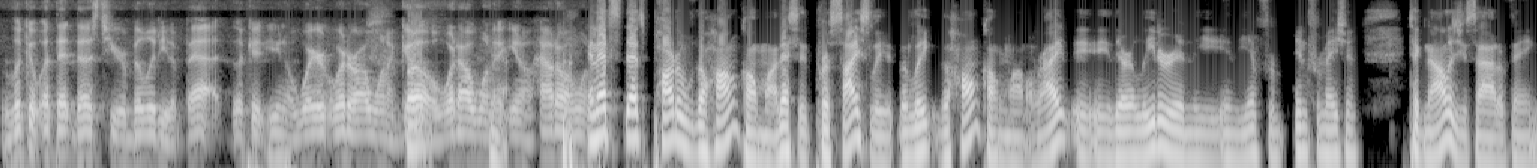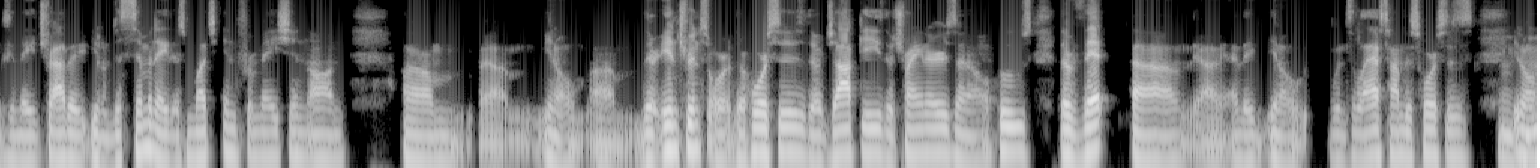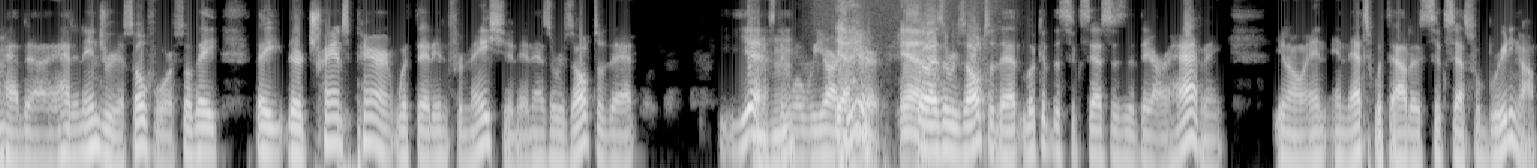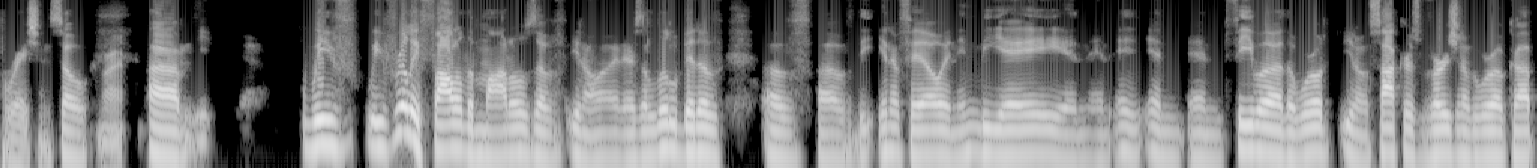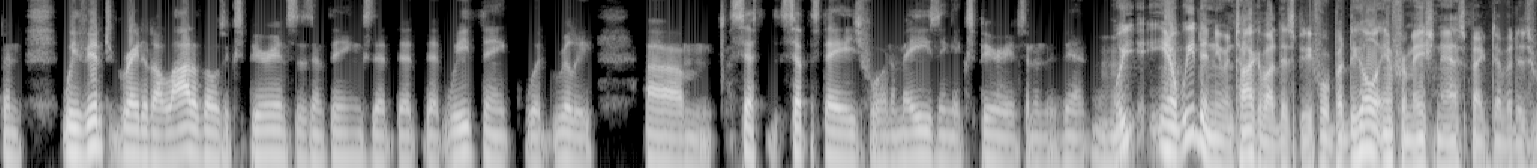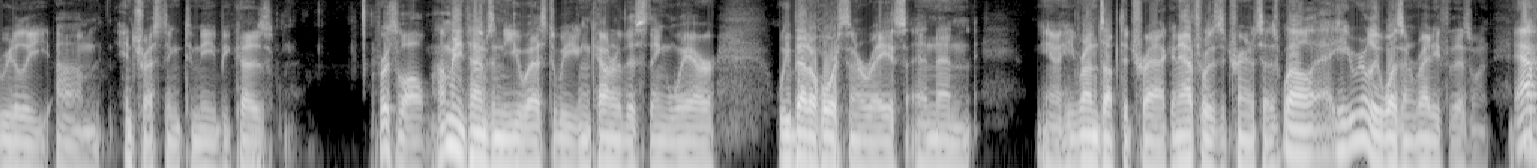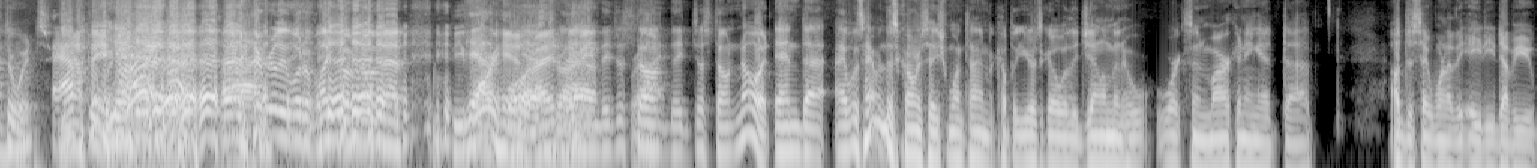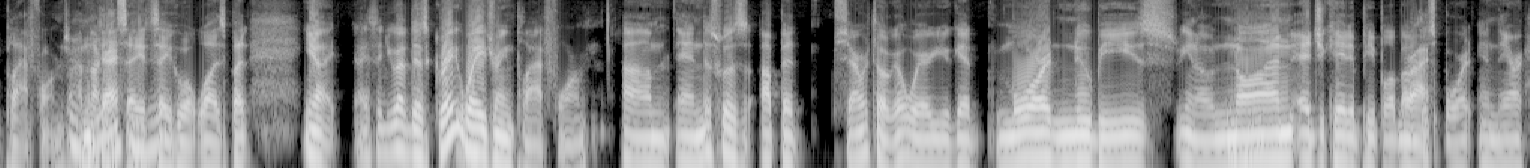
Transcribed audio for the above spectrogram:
Look at what that does to your ability to bet. Look at you know where where do I want to go? What do I want to yeah. you know how do I want and that's that's part of the Hong Kong model. That's it precisely the the Hong Kong model, right? They're a leader in the in the inf- information technology side of things, and they try to you know disseminate as much information on, um, um you know, um, their entrants or their horses, their jockeys, their trainers, you know, who's their vet, um, uh, and they you know when's the last time this horse is you know Mhm. had uh, had an injury or so forth. So they they they're transparent with that information, and as a result of that, yes, Mhm. what we are Yeah. here. Yeah. So as a result of that, look at the successes that they are having, you know, and and that's without a successful breeding operation. So Right. um, we've we've really followed the models of you know there's a little bit of of of the NFL and NBA and and and and FIBA the world you know soccer's version of the World Cup and we've integrated a lot of those experiences and things that that that we think would really um, set set the stage for an amazing experience and an event. Mhm. We, you know, we didn't even talk about this before, but the whole information aspect of it is really um, interesting to me because, first of all, how many times in the U.S. do we encounter this thing where we bet a horse in a race and then, you know, he runs up the track and afterwards the trainer says, "Well, uh, he really wasn't ready for this one." Afterwards, afterwards, I really would have liked to have known that beforehand, before, right? that's I mean, they just Right. don't, they just don't know it. And uh, I was having this conversation one time a couple of years ago with a gentleman who works in marketing at. Uh, I'll just say one of the ADW platforms. I'm not going to say say who it was, but you know, I said you have this great wagering platform, um, and this was up at Saratoga where you get more newbies, you know, non-educated people about the sport in there,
